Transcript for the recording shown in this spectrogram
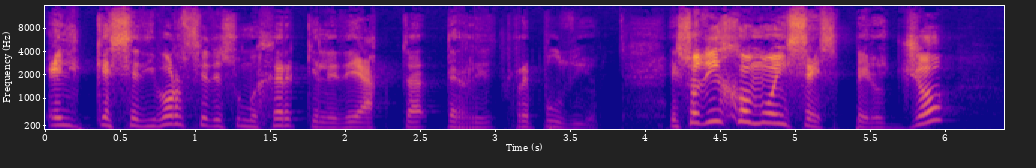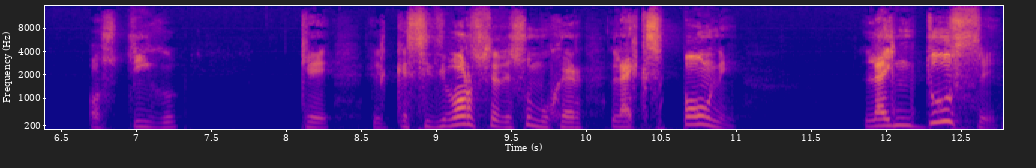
El que se divorcie de su mujer que le dé acta de repudio. Eso dijo Moisés, pero yo os digo que el que se divorcie de su mujer la expone, la induce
